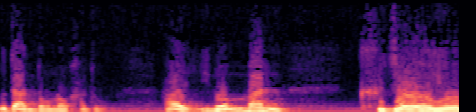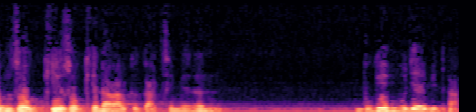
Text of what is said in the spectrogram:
의단동로 화두. 아, 이놈만 그저 염속 계속해 나갈 것 같으면은 무게무제입니다.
